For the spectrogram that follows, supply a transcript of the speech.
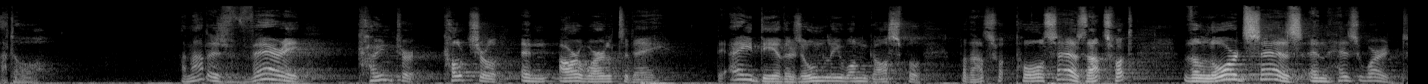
at all. And that is very countercultural in our world today. The idea there's only one gospel. But that's what Paul says. That's what the Lord says in His Word.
